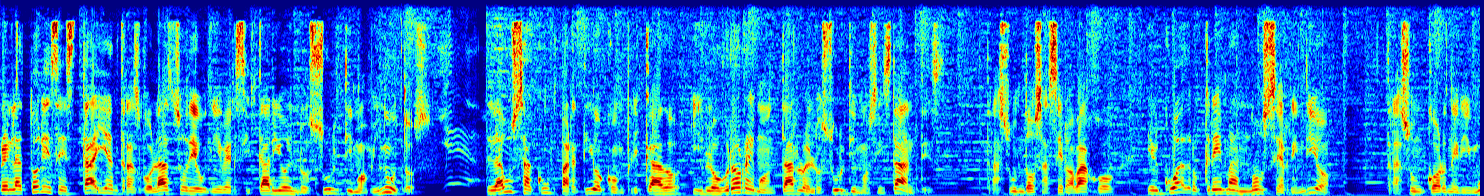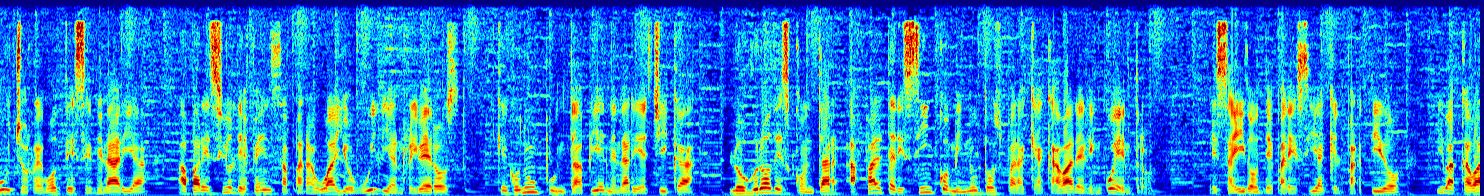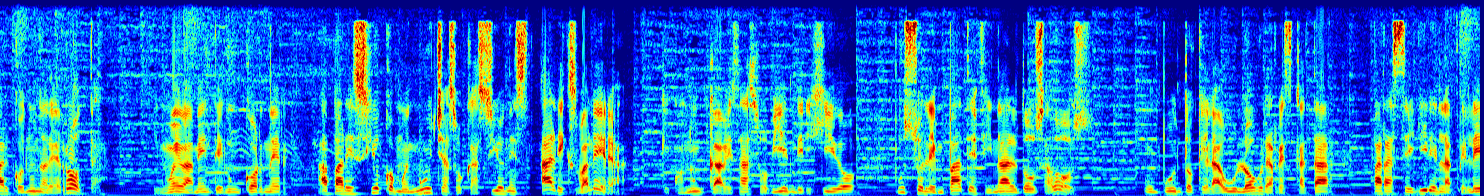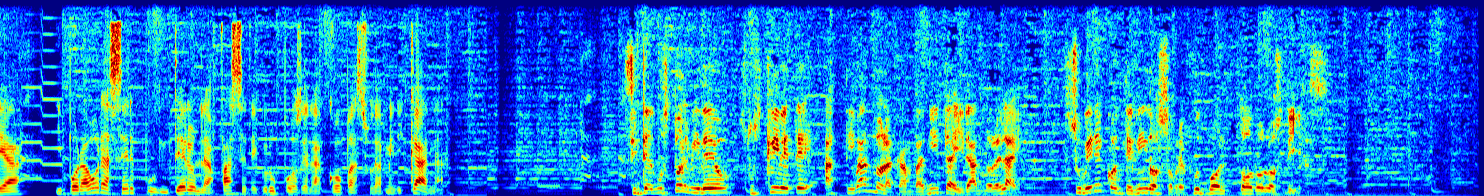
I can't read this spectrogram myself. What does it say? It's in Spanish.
Relatores estallan tras golazo de Universitario en los últimos minutos. La U sacó un partido complicado y logró remontarlo en los últimos instantes. Tras un 2 a 0 abajo, el cuadro crema no se rindió. Tras un córner y muchos rebotes en el área, apareció el defensa paraguayo William Riveros, que con un puntapié en el área chica logró descontar a falta de 5 minutos para que acabara el encuentro. Es ahí donde parecía que el partido iba a acabar con una derrota, y nuevamente en un córner apareció como en muchas ocasiones Alex Valera, que con un cabezazo bien dirigido puso el empate final 2 a 2, un punto que la U logra rescatar para seguir en la pelea y por ahora ser puntero en la fase de grupos de la Copa Sudamericana. Si te gustó el video, suscríbete activando la campanita y dándole like. Subiré contenido sobre fútbol todos los días.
